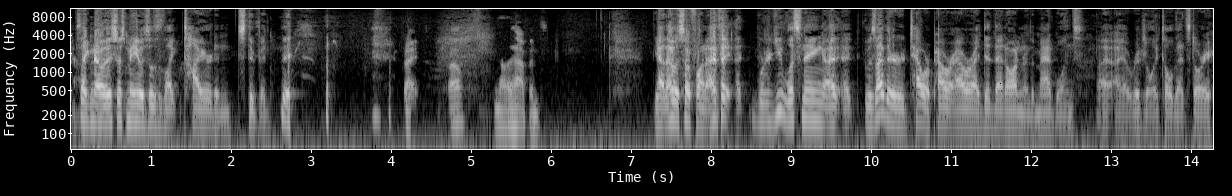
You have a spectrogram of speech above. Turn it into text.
It's like no, it's just me. It was just like tired and stupid. right. Well, no, it happens. Yeah, that was so fun. I think were you listening? I, I, it was either Tower Power Hour I did that on, or the Mad Ones. I, I originally told that story.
